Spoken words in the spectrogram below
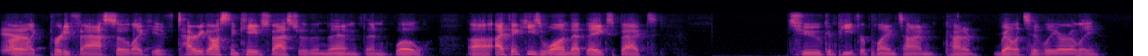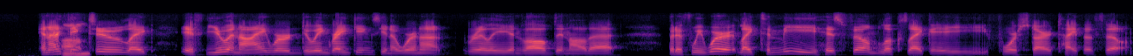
yeah. are like pretty fast. So like if Tirek Austin Cave's faster than them, then whoa. Uh, I think he's one that they expect to compete for playing time kind of relatively early. and i think Um, too like if you and i were doing rankings you know we're not really involved in all that but if we were like to me his film looks like a four star type of film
